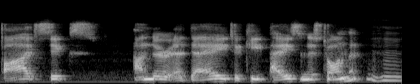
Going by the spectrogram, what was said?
five, six under a day to keep pace in this tournament. Mm-hmm.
